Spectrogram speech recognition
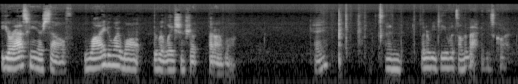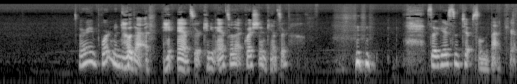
you're asking yourself, why do I want the relationship that I want? Okay, and I'm going to read to you what's on the back of this card very important to know that answer. Can you answer that question, Cancer? so here's some tips on the back here.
